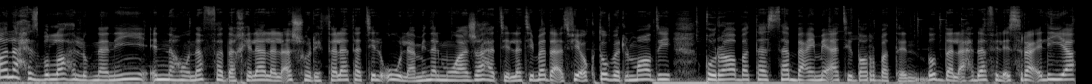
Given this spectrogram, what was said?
قال حزب الله اللبناني إنه نفذ خلال الأشهر الثلاثة الأولى من المواجهة التي بدأت في أكتوبر الماضي قرابة 700 ضربة ضد الأهداف الإسرائيلية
